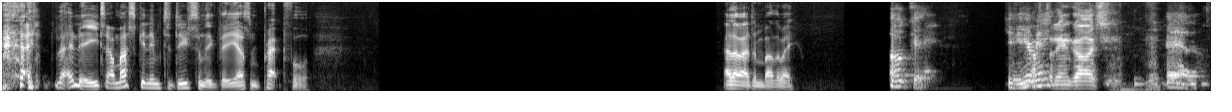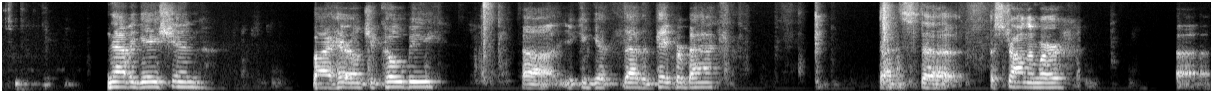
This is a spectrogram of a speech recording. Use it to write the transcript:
no need. I'm asking him to do something that he hasn't prepped for. Hello, Adam. By the way. okay. Can you hear me? Afternoon, guys. And Navigation by Harold Jacoby. Uh, you can get that in paperback. That's the astronomer. Uh,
